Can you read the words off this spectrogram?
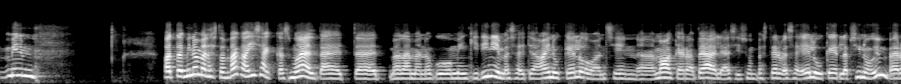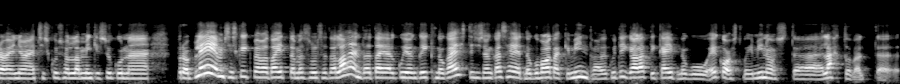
mind, vaata, minu meelest on väga isekas mõelda, et, et me oleme nagu mingid inimesed ja ainuke elu on siin äh, maakera peal ja siis umbes terve see elu keerleb sinu ümber, on ju, et siis, kui sul on mingisugune probleem, siis kõik peavad aitama sul seda lahendada ja kui on kõik nagu hästi, siis on ka see, et nagu vaadake mind, kuidagi alati käib nagu egost või minust äh, lähtuvalt äh,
